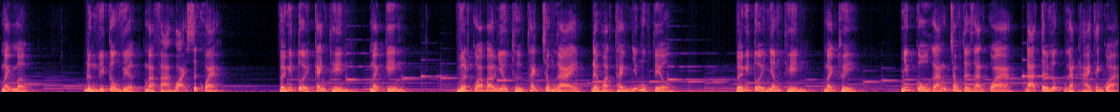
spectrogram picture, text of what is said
mệnh mộc, đừng vì công việc mà phá hoại sức khỏe. Với những tuổi canh thìn, mệnh kim, vượt qua bao nhiêu thử thách trong gai để hoàn thành những mục tiêu. Với những tuổi nhâm thìn, mệnh thủy, những cố gắng trong thời gian qua đã tới lúc gặt hái thành quả.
